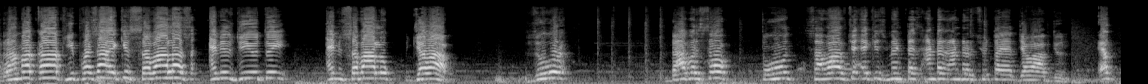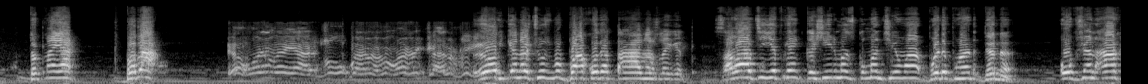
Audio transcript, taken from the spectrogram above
रामा का ये फसा कि सवाल अमिस दियो तुम अम सवाल जवाब जहूर डाबर साहब तुंद सवाल अकिस मिनट अंडर अंडर तुम जवाब दिन दोपना यार Baba! वनकन बाखुदा तावनस लगित सवाल ये कम बड़ फंड दिन। ऑप्शन अख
